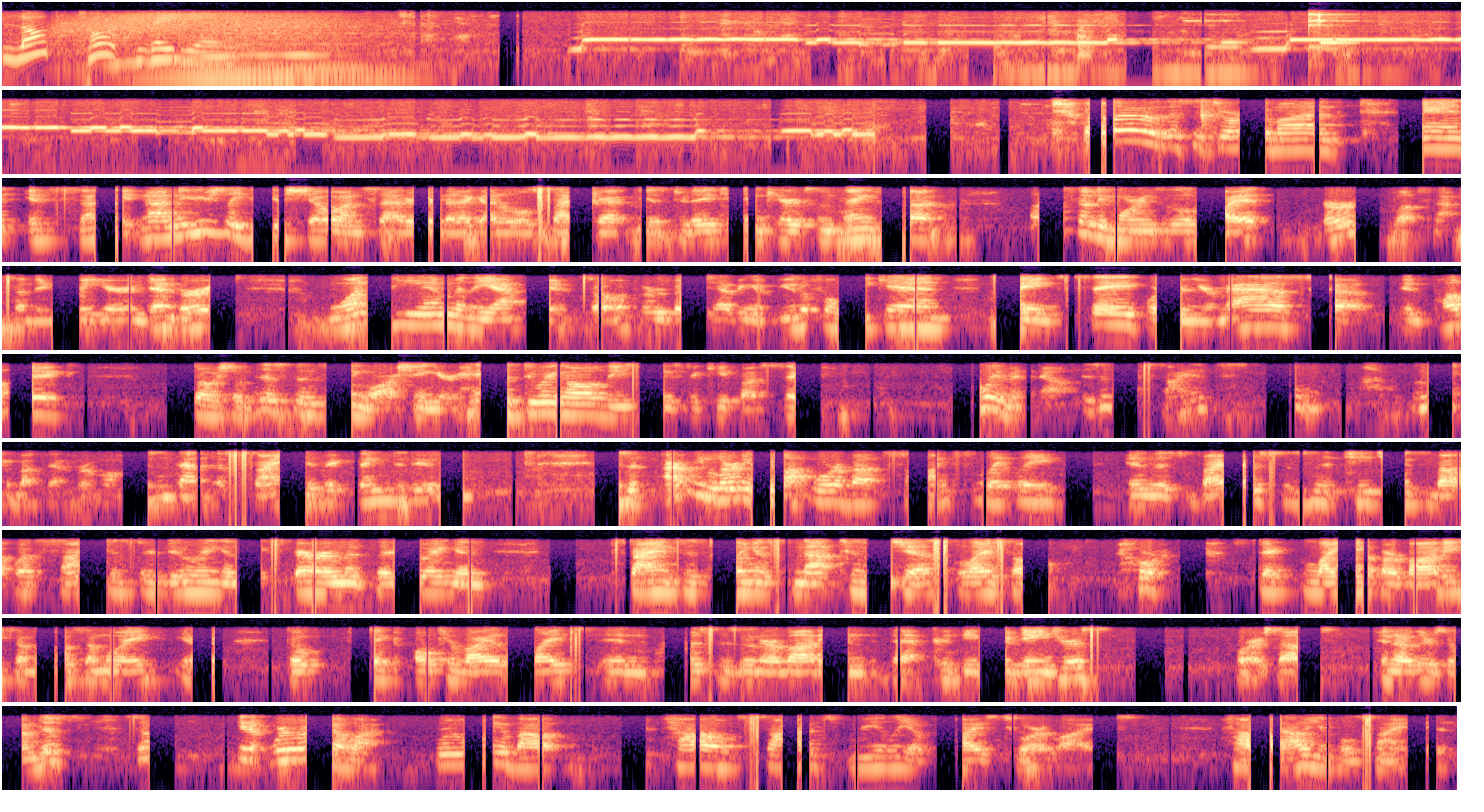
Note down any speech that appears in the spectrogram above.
Blog Talk Radio. Hello, this is George Gomond, and it's Sunday. Now, I usually do the show on Saturday, but I got a little sidetracked yesterday taking care of some things. But uh, Sunday morning's a little quiet. Or, well, it's not Sunday morning here in Denver. It's 1 p.m. in the afternoon. So I hope everybody's having a beautiful weekend, staying safe, wearing your mask uh, in public, social distancing, washing your hands, doing all these things to keep us safe. Wait a minute now. Isn't that science? Ooh, let me think about that for a moment. Isn't that a scientific thing to do? Is it, aren't we learning a lot more about science lately? In this virus, isn't it teaching us about what scientists are doing and the experiments they're doing? And science is telling us not to ingest Lysol or stick light up our body some some way. You know, don't stick ultraviolet lights in crevices in our body, and that could be very dangerous for ourselves and others around us. So, you know, we're learning a lot. We're learning about how science really applies to our lives, how valuable science is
